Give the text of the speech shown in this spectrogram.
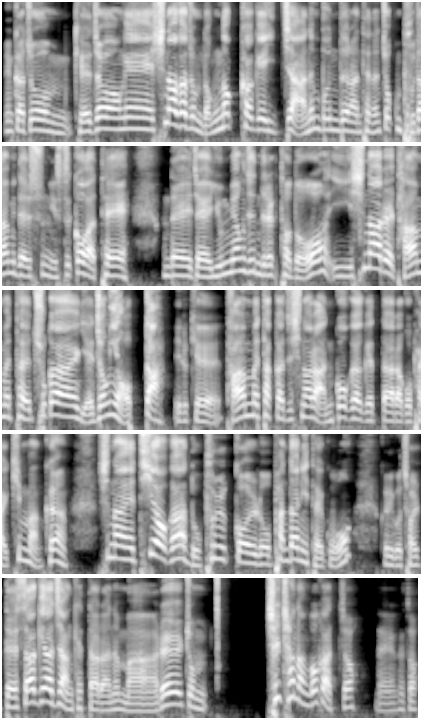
그러니까 좀 계정에 신화가 좀 넉넉하게 있지 않은 분들한테는 조금 부담이 될 수는 있을 것 같아. 근데 이제 윤명진 디렉터도 이 신화를 다음 메타에 추가할 예정이 없다. 이렇게 다음 메타까지 신화를 안고 가겠다라고 밝힌 만큼 신화의 티어가 높을 걸로 판단이 되고 그리고 절대 싸게 하지 않겠다라는 말을 좀 실천한 것 같죠. 네, 그래서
